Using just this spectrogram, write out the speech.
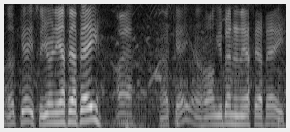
Okay, so you're in the FFA. Oh yeah. Okay, how long you been in the FFA?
